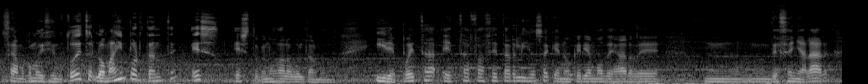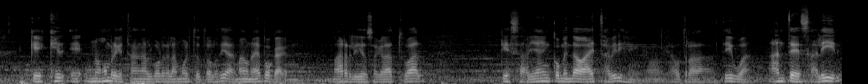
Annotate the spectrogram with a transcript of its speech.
o sea, como diciendo, todo esto, lo más importante es esto que hemos dado la vuelta al mundo. Y después esta, esta faceta religiosa que no queríamos dejar de, mm, de señalar, que es que eh, unos hombres que están al borde de la muerte todos los días, además una época más religiosa que la actual, que se habían encomendado a esta Virgen, a otra antigua, antes de salir,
